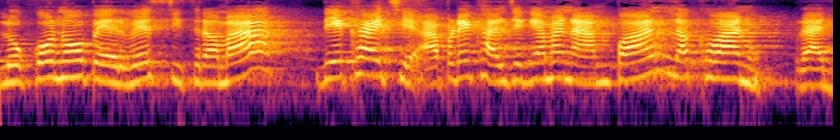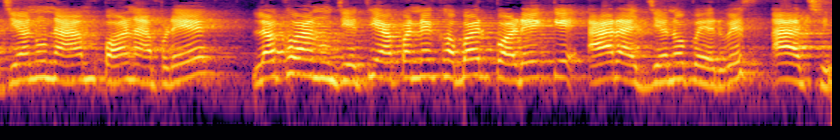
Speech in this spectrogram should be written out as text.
લોકોનો પહેરવેશ ચિત્રમાં દેખાય છે. આપણે ખાલી જગ્યામાં નામ પણ લખવાનું, રાજ્યનું નામ પણ આપણે લખવાનું, જેથી આપણને ખબર પડે કે આ રાજ્યનો પહેરવેશ આ છે.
